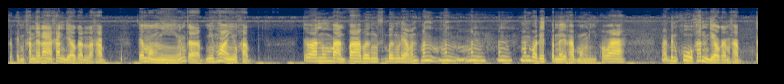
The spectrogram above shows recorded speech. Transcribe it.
ก็เป็นคันเทน่าขั้นเดียวกันแหละครับ แต่มองนี้มันก็มีห้อยอยู่ครับ แต่ว่านุ่มบ้านปลาเบิงเบิงแล้วมันมันมันมันมันมันบ่เด็ดปานใดครับมองนี้ เพราะว่ามันเป็นคู่ขั้นเดียวกันครับตะ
